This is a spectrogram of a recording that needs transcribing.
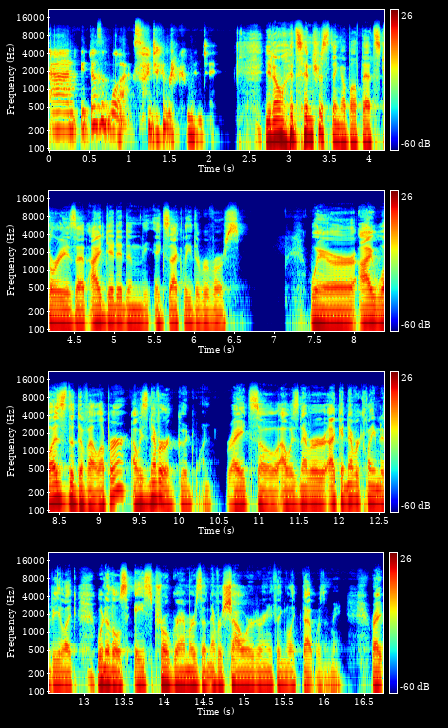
and it doesn't work so i don't recommend it. You know what's interesting about that story is that i did it in the exactly the reverse where I was the developer. I was never a good one, right? So I was never, I could never claim to be like one of those ace programmers that never showered or anything like that. Wasn't me, right?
